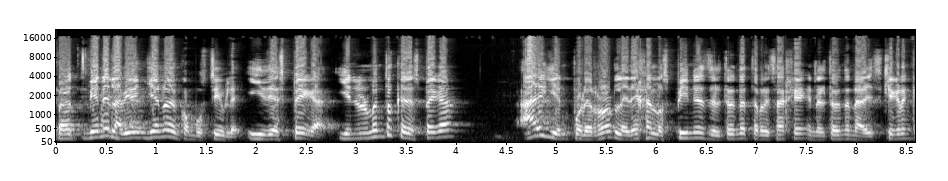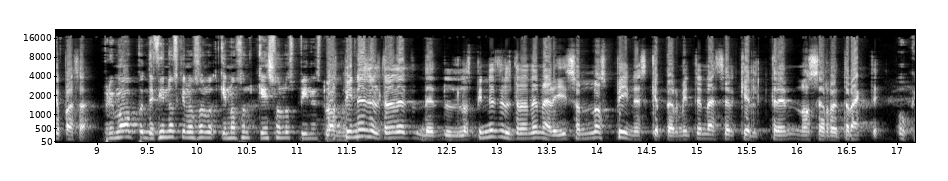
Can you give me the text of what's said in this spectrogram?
Pero viene el avión lleno de combustible y despega. Y en el momento que despega, alguien por error le deja los pines del tren de aterrizaje en el tren de nariz. ¿Qué creen que pasa? Primero, pues, definos que no son, que no son, ¿qué son los pines? Los pines del tren de, los pines del tren de nariz son unos pines que permiten hacer que el tren no se retracte. Ok.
